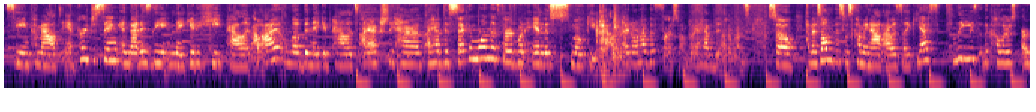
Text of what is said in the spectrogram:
seeing come out and purchasing, and that is the Naked Heat palette. I love the Naked palettes. I actually have, I have the second one, the third one, and the Smoky palette. I don't have the first one, but I have the other ones. So when I saw that this was coming out, I was like, yes, please. The colors are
